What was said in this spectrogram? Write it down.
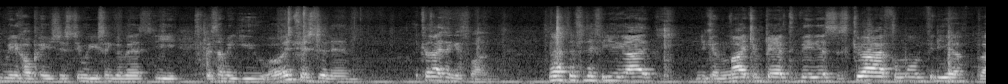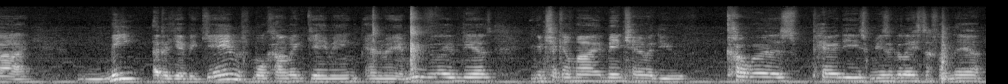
read a couple pages, to see what you think of it, see if it's something you are interested in. Because I think it's fun. That's it for this video, guys. You can like and favorite the video, subscribe for more videos by me, Epic Epic Games, more comic, gaming, anime, and movie related videos. You can check out my main channel, I do covers, parodies, music related stuff on there,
